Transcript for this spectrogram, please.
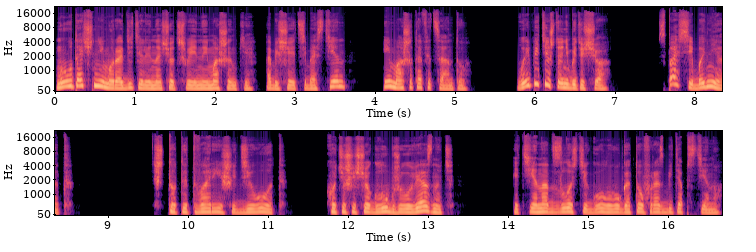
«Мы уточним у родителей насчет швейной машинки», обещает Себастьян и машет официанту. «Выпейте что-нибудь еще?» «Спасибо, нет». «Что ты творишь, идиот? Хочешь еще глубже увязнуть?» Этьен от злости голову готов разбить об стену.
